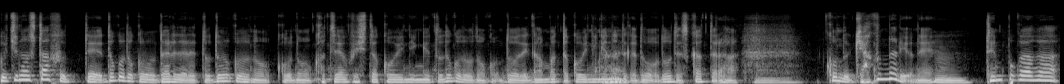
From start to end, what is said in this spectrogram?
うちのスタッフってどこどこの誰々とどこのこの活躍したこういう人間とどこどこのどうで頑張ったこういう人間なんだけど、どうですかって言ったら、今度逆になるよね、うん。店舗側が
